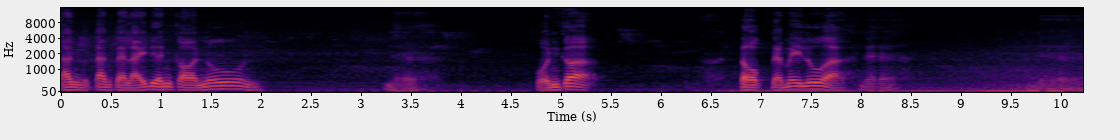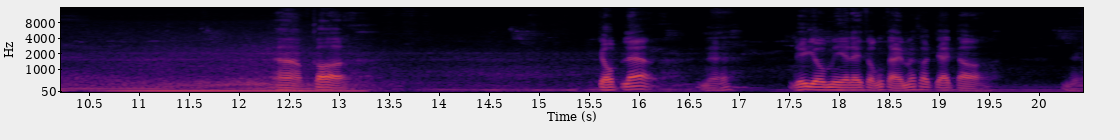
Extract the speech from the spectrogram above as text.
ตั้งตั้งแต่หลายเดือนก่อนนู้นนะฝนก็ตกแต่ไม่รั่วนะฮะนะอ้าวก็ จบแล้วนะหรือโยมมีอะไรสงสัยไม่เข้าใจต่อนะ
